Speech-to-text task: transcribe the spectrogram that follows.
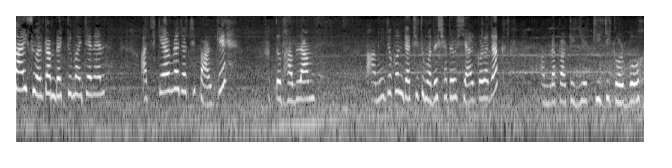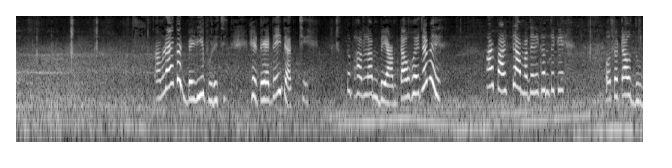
Guys welcome back to my channel আজকে আমরা যাচ্ছি পার্কে তো ভাবলাম, আমি যখন যাচ্ছি তোমাদের সাথেও শেয়ার করা যাক, আমরা পার্কে গিয়ে কি কি করব। আমরা এখন বেরিয়ে পড়েছি, হেঁটে হেঁটেই যাচ্ছি। তো ভাবলাম ব্যায়ামটাও হয়ে যাবে, আর পার্কটা আমাদের এখান থেকে অতটাও দূর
